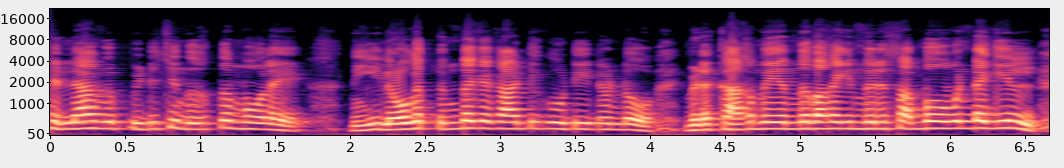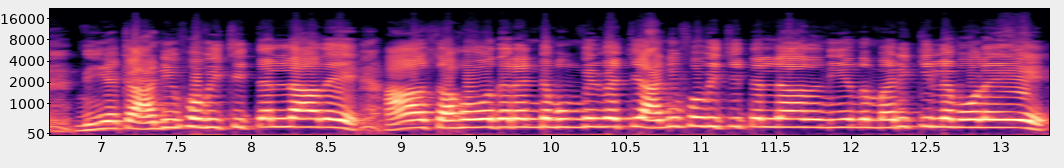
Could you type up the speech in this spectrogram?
എല്ലാം പിടിച്ചു നിർത്തും പോലെ നീ ലോകത്ത് എന്തൊക്കെ കാട്ടിക്കൂട്ടിയിട്ടുണ്ടോ? ഇവിടെ കർമ്മ എന്ന് പറയുന്നൊരു സംഭവം ഉണ്ടെങ്കിൽ നീയൊക്കെ അനുഭവിച്ചിട്ടല്ലാതെ ആ സഹോദരന്റെ മുമ്പിൽ വെച്ച് അനുഭവിച്ചിട്ടല്ലാതെ നീ മരിക്കില്ല മോളെ.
